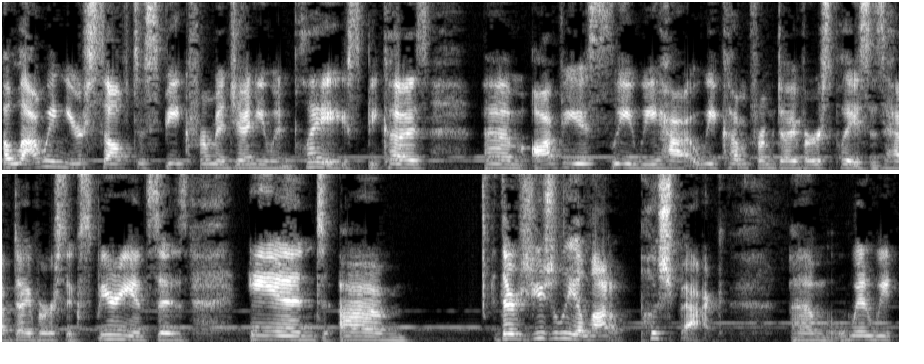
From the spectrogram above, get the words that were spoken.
allowing yourself to speak from a genuine place because um, obviously we have we come from diverse places, have diverse experiences, and um, there's usually a lot of pushback um, when we,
